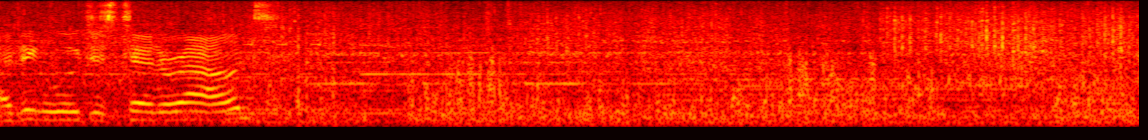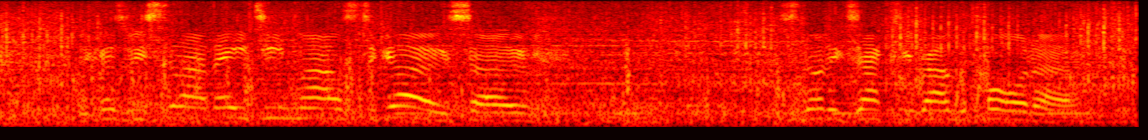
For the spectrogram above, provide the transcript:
I think we'll just turn around. Because we still have 18 miles to go, so it's not exactly around the corner.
